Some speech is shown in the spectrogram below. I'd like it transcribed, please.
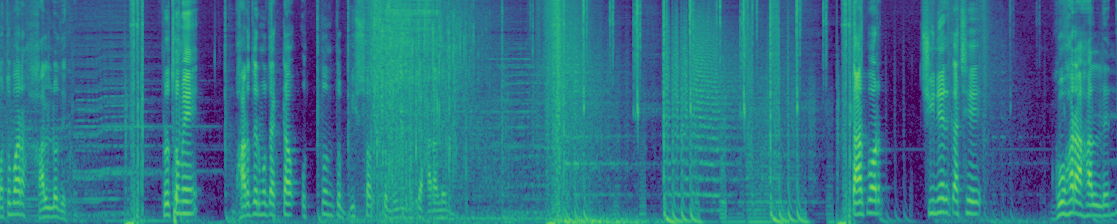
কতবার হারল দেখুন। প্রথমে ভারতের মতো একটা অত্যন্ত বিশ্বস্ত বন্ধুকে হারালেন। তারপর চীনের কাছে গোহারা হারলেন।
